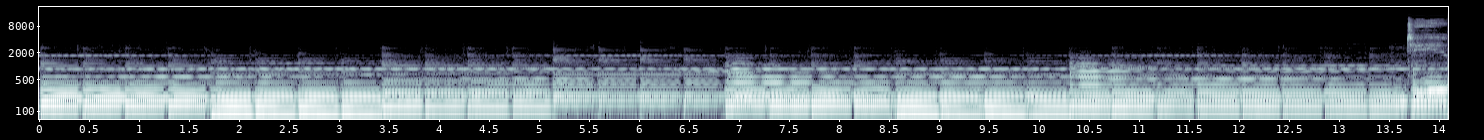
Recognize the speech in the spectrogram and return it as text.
Do you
